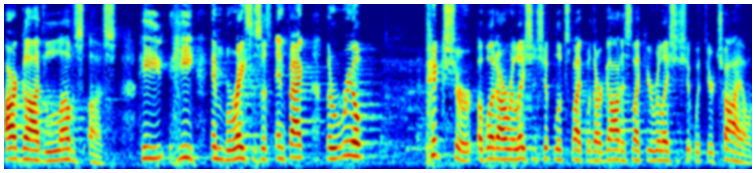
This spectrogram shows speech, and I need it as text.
Our God loves us. He, he embraces us. In fact, the real picture of what our relationship looks like with our God is like your relationship with your child.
